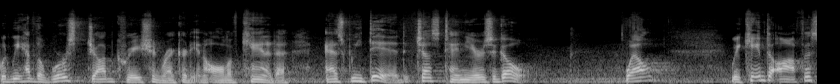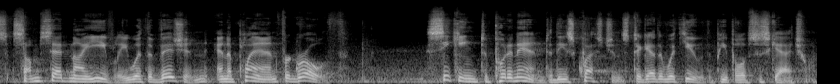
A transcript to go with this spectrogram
would we have the worst job creation record in all of Canada, as we did just 10 years ago? Well, we came to office, some said naively, with a vision and a plan for growth. seeking to put an end to these questions together with you, the people of Saskatchewan.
